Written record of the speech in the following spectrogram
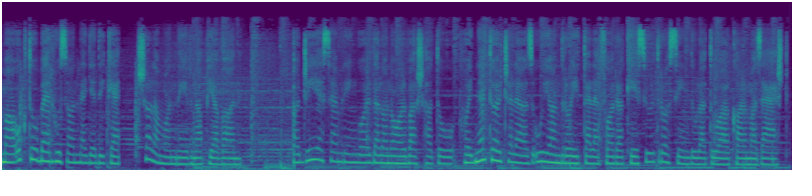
Ma október 24-e, Salamon névnapja van. A GSM Ring oldalon olvasható, hogy ne töltse le az új Android telefonra készült rosszindulatú alkalmazást.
